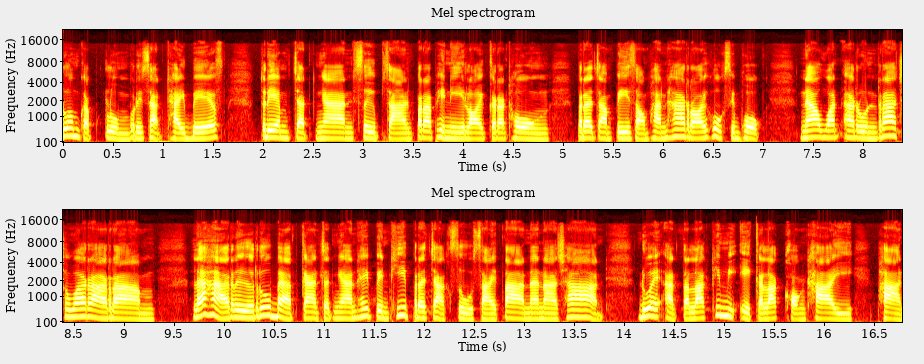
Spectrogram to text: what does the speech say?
ร่วมกับกลุ่มบริษัทไทยเบฟ เตรียมจัดงานสืบสารประเพณีลอยกระทง ประจำปี 2566 ณ วัดอรุณราชวราราม และหารือรูปแบบการจัดงานให้เป็นที่ประจักษ์สู่สายตานานาชาติ ด้วยอัตลักษณ์ที่มีเอกลักษณ์ของไทย ผ่าน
